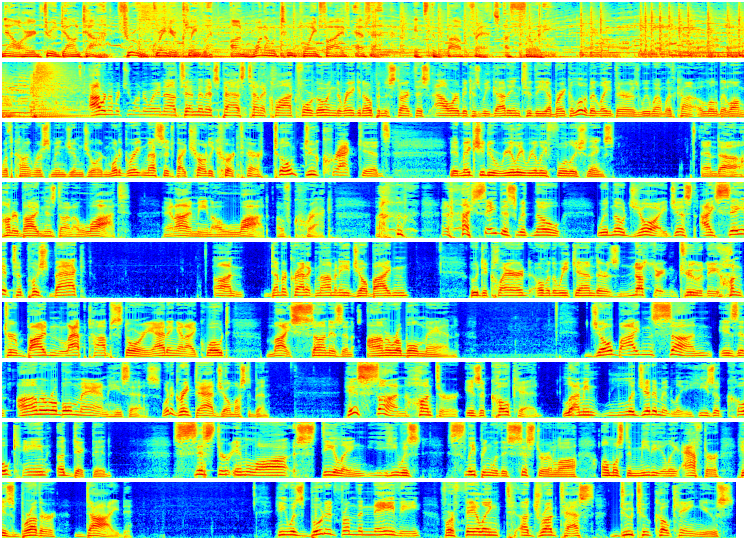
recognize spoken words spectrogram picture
Now heard through downtown, through greater Cleveland on 102.5 FM. It's the Bob Frantz Authority. Hour number two underway now, 10 minutes past 10 o'clock, foregoing the Reagan Open to start this hour because we got into the uh, break a little bit late there as we went with con- a little bit long with Congressman Jim Jordan. What a great message by Charlie Kirk there. Don't do crack, kids. It makes you do really, really foolish things. And uh, Hunter Biden has done a lot, and I mean a lot of crack. and I say this with no with no joy. Just I say it to push back on Democratic nominee Joe Biden, who declared over the weekend there's nothing to the Hunter Biden laptop story, adding, and I quote, My son is an honorable man. Joe Biden's son is an honorable man, he says. What a great dad Joe must have been. His son, Hunter, is a cokehead. I mean, legitimately, he's a cocaine addicted, sister in law stealing. He was sleeping with his sister in law almost immediately after his brother died. He was booted from the Navy for failing t- a drug test due to cocaine use.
